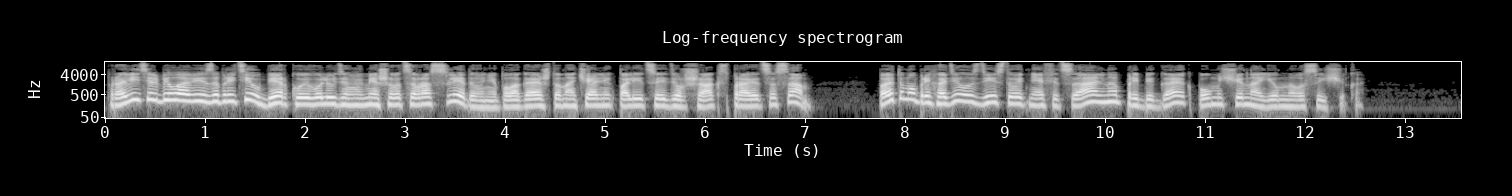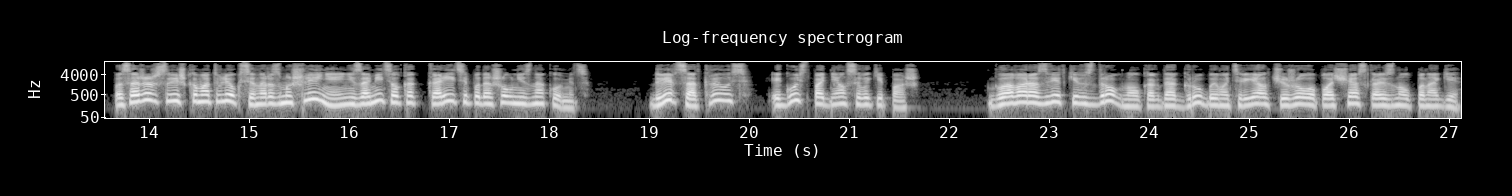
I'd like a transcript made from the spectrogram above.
Правитель Белавии запретил Берку и его людям вмешиваться в расследование, полагая, что начальник полиции Дюршак справится сам. Поэтому приходилось действовать неофициально, прибегая к помощи наемного сыщика. Пассажир слишком отвлекся на размышления и не заметил, как к карете подошел незнакомец. Дверца открылась, и гость поднялся в экипаж. Глава разведки вздрогнул, когда грубый материал чужого плаща скользнул по ноге.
